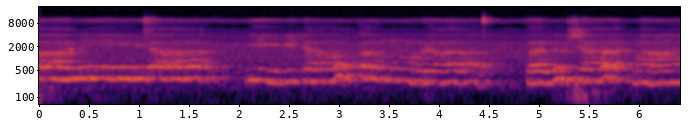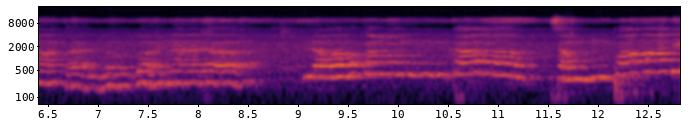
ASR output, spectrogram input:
నిలువానీరా ఈ లోకమురా కలుషాత్మా లోకమంతా సంపాదించే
